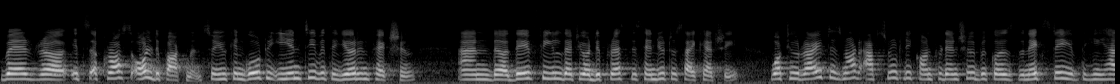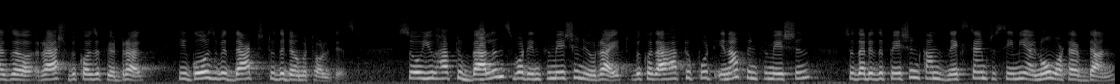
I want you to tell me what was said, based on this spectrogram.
where uh, it's across all departments. So you can go to ENT with a ear infection and uh, they feel that you're depressed, they send you to psychiatry. What you write is not absolutely confidential because the next day if he has a rash because of your drug, he goes with that to the dermatologist. So you have to balance what information you write because I have to put enough information so that if the patient comes next time to see me, I know what I've done.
